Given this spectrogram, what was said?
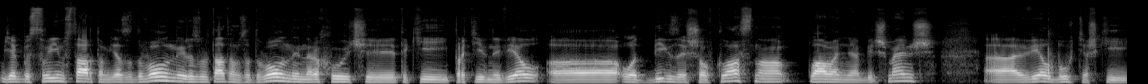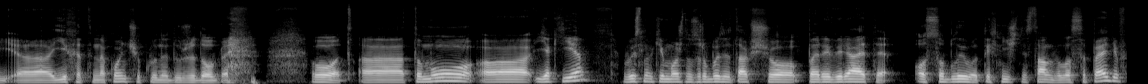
якби своїм стартом я задоволений, результатом задоволений, не рахуючи такий противний віл. Е, от біг зайшов класно, плавання більш-менш. Віл був тяжкий, їхати на кончику не дуже добре. От, тому, як є, висновки можна зробити так, що перевіряйте особливо технічний стан велосипедів,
